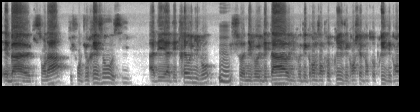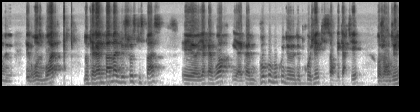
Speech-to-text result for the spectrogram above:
et eh ben, qui sont là, qui font du réseau aussi à des, à des très hauts niveaux, mm. que ce soit au niveau de l'État, au niveau des grandes entreprises, des grands chefs d'entreprise, des, grandes, des grosses boîtes. Donc il y a quand même pas mal de choses qui se passent. Et il n'y a qu'à voir, il y a quand même beaucoup, beaucoup de, de projets qui sortent des quartiers aujourd'hui.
